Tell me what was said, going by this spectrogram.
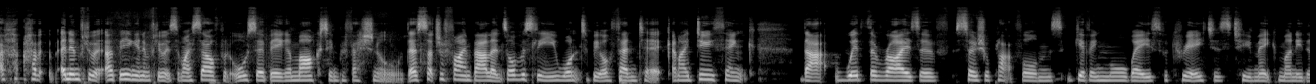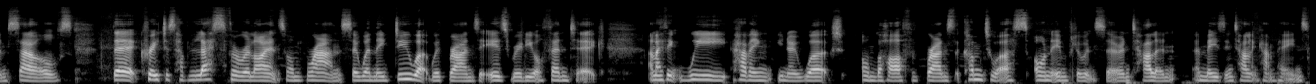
I have an influence, uh, being an influencer myself, but also being a marketing professional. There's such a fine balance. Obviously, you want to be authentic, and I do think that with the rise of social platforms giving more ways for creators to make money themselves, the creators have less of a reliance on brands. So when they do work with brands, it is really authentic. And I think we, having you know worked on behalf of brands that come to us on influencer and talent, amazing talent campaigns,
